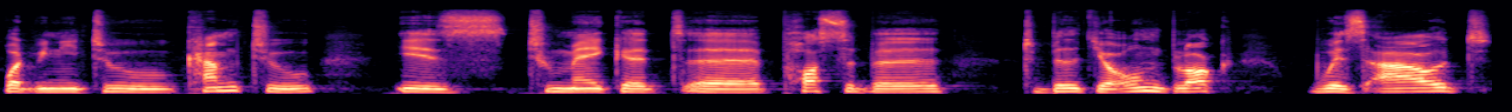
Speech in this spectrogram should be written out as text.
what we need to come to is to make it uh, possible to build your own block without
